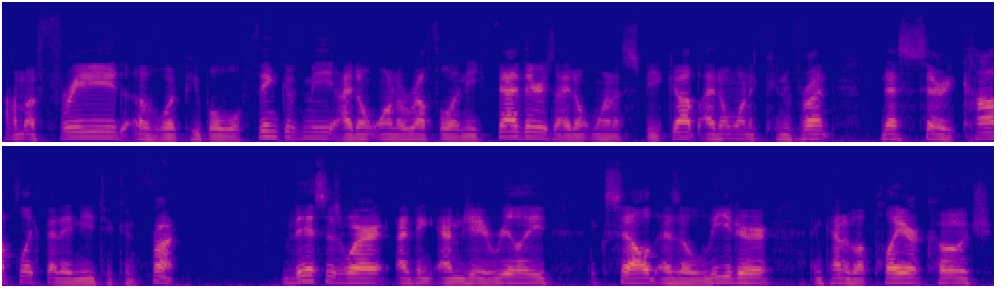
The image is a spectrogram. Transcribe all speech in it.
I'm afraid of what people will think of me. I don't want to ruffle any feathers. I don't want to speak up. I don't want to confront necessary conflict that I need to confront. This is where I think MJ really excelled as a leader and kind of a player coach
